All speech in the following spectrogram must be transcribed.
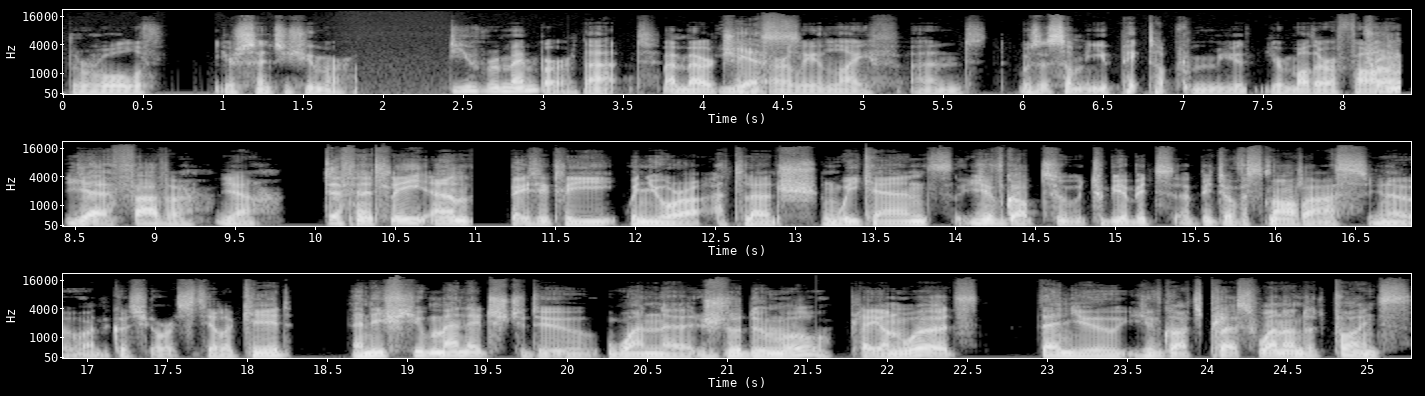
the role of your sense of humour. Do you remember that emerging Yes. early in life? And was it something you picked up from your, your mother or father? From, yeah, father. Yeah, definitely. And basically, when you are at lunch on weekends, you've got to, to be a bit, a bit of a smart ass, you know, because you're still a kid. And if you manage to do one uh, jeu de mots, play on words, then you, you've got plus 100 points.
